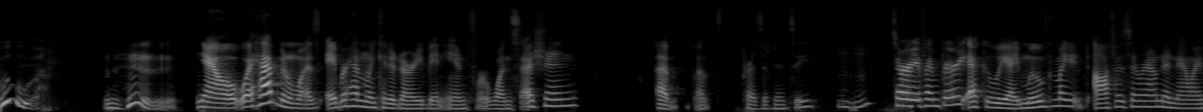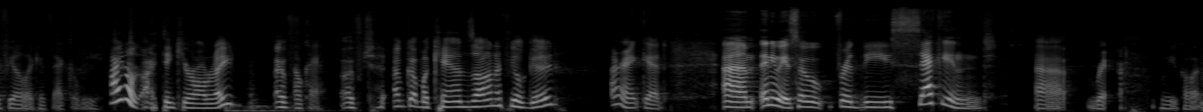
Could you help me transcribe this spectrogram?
Ooh. hmm Now, what happened was Abraham Lincoln had already been in for one session of, of presidency. hmm Sorry if I'm very echoey. I moved my office around and now I feel like it's echoey. I don't. I think you're all right. I've Okay. I've I've got my cans on. I feel good. All right, good. Um, anyway, so for the second, uh, re- what do you call it?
